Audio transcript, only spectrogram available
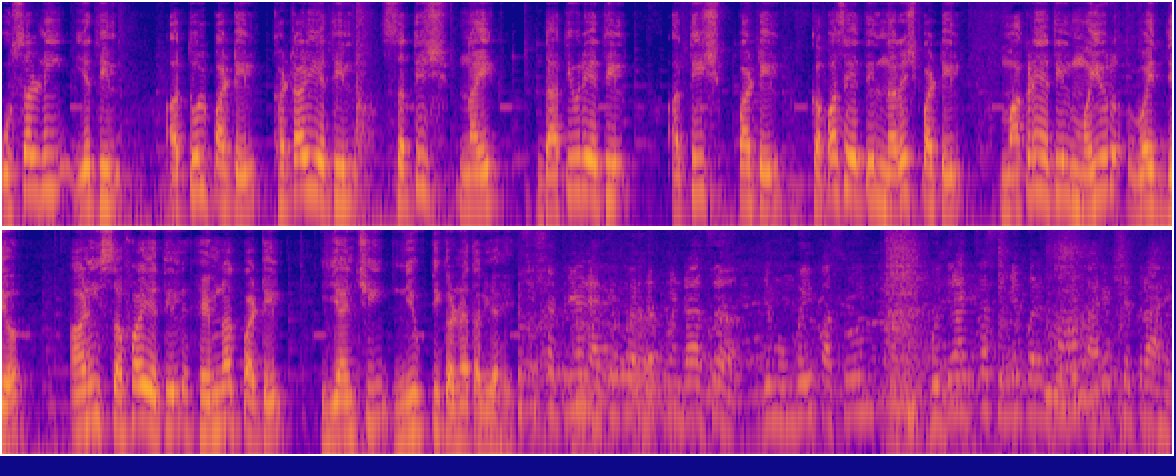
उसरणी येथील अतुल पाटील खटाळी येथील सतीश नाईक दातिवरे येथील अतिश पाटील कपासे येथील नरेश पाटील माकणे येथील मयूर वैद्य आणि सफाळ येथील हेमनाथ पाटील यांची नियुक्ती करण्यात आली आहे. क्षत्रिय ज्ञातीवर्धक मंडळाचं जे मुंबईपासून गुजरातच्या सीमेपर्यंत जे कार्यक्षेत्र आहे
